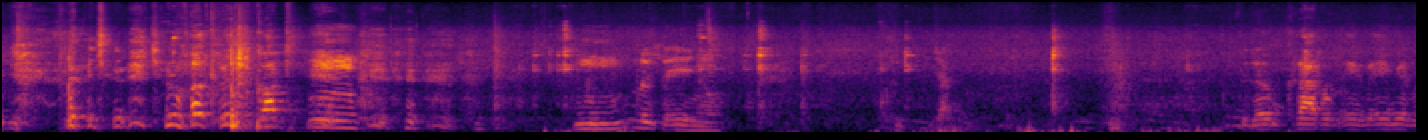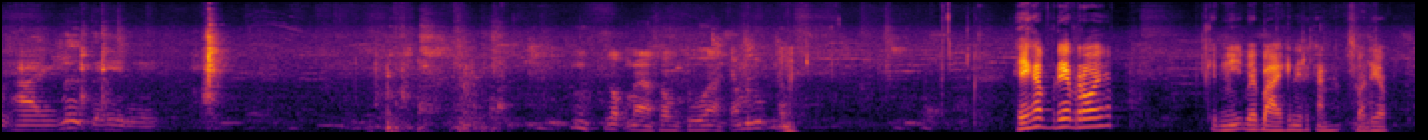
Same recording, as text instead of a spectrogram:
จะรู้ว่าคือก่อนอืมหนุ่มเลือกตัวเองเนาะจัดจะเริ่มคลาดตัวเองตัวเองมีปัญหาเองเลือกตัวเองไงอืม ล็อกมาสองตัวจำลูกเฮ้ยครับเรียบร้อยครับคลิปนี้บายบายแค่นี้แล้วกัน สวัสดีครับ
